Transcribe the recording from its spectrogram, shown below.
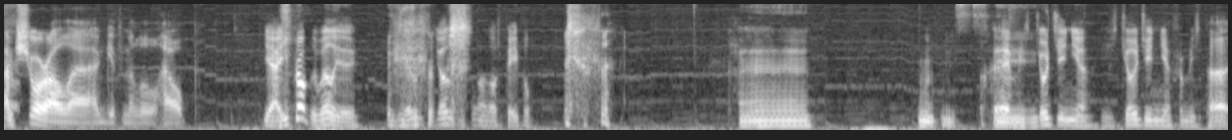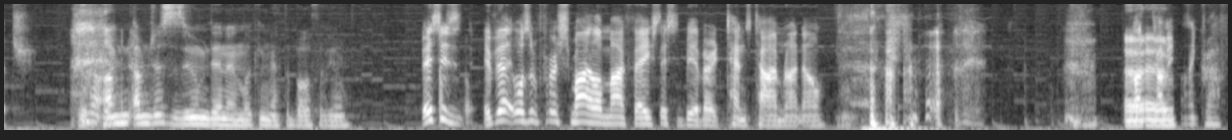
I'm sure I'll uh, give him a little help. Yeah, you probably will. You. You're, you're just one of those people. Uh, let me Look at him. He's judging you. He's judging you from his perch. No, I'm I'm just zoomed in and looking at the both of you. This is. If it wasn't for a smile on my face, this would be a very tense time right now. God damn it, Minecraft.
